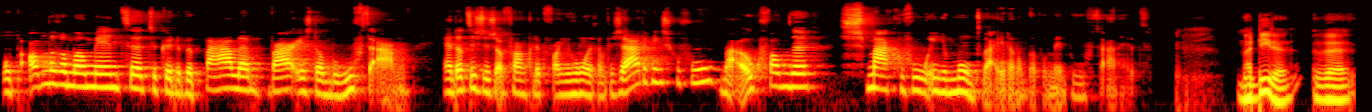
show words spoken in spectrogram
op andere momenten te kunnen bepalen waar is dan behoefte aan. En dat is dus afhankelijk van je honger- en verzadigingsgevoel, maar ook van de smaakgevoel in je mond waar je dan op dat moment behoefte aan hebt. Maar Diede, we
